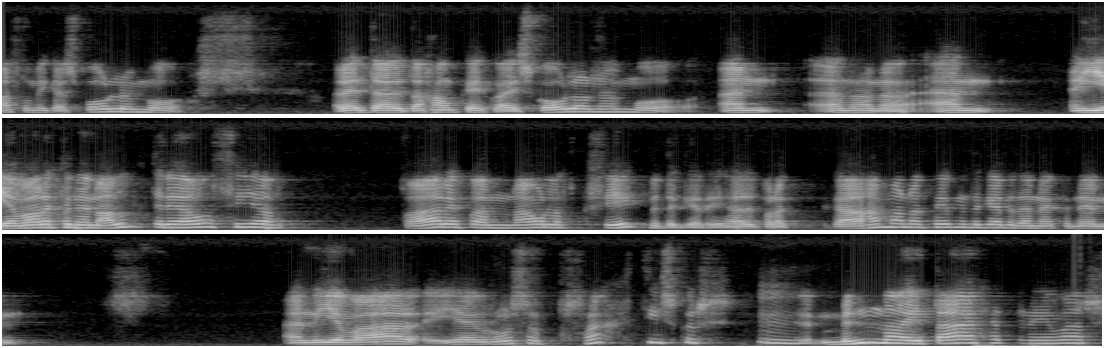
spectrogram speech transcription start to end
alltaf mikið spólum og reyndi að þetta hanga eitthvað í skólanum og, en, en, en, en ég var eitthvað aldrei á því að var eitthvað nálagt kveikmyndagerði ég hefði bara gaman að kveikmyndagerði en eitthvað en ég var ég hef rosalega praktískur. Mm. minna í dag hérna ég var.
